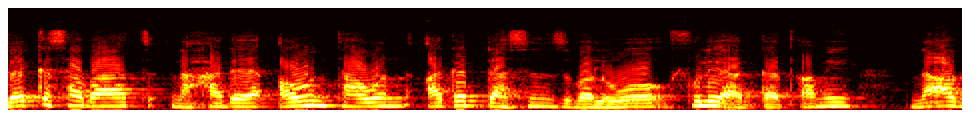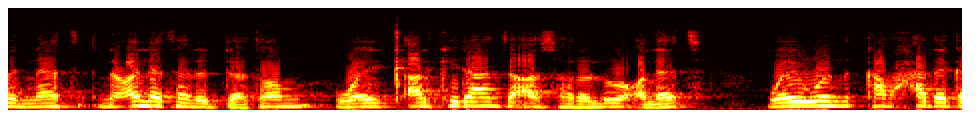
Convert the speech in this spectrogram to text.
ደቂ ሰባት ንሓደ ኣውንታውን ኣገዳስን ዝበልዎ ፍሉይ ኣጋጣሚ ንኣብነት ንዕለተ ልደቶም ወይ ቃል ኪዳን ዝኣሰረሉ ዕለት ወይ እውን ካብ ሓደጋ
